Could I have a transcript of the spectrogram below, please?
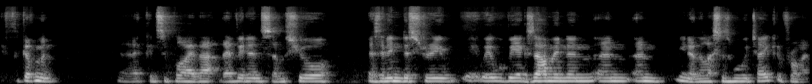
if the government can supply that evidence, I'm sure as an industry it, it will be examined and, and and you know the lessons will be taken from it.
